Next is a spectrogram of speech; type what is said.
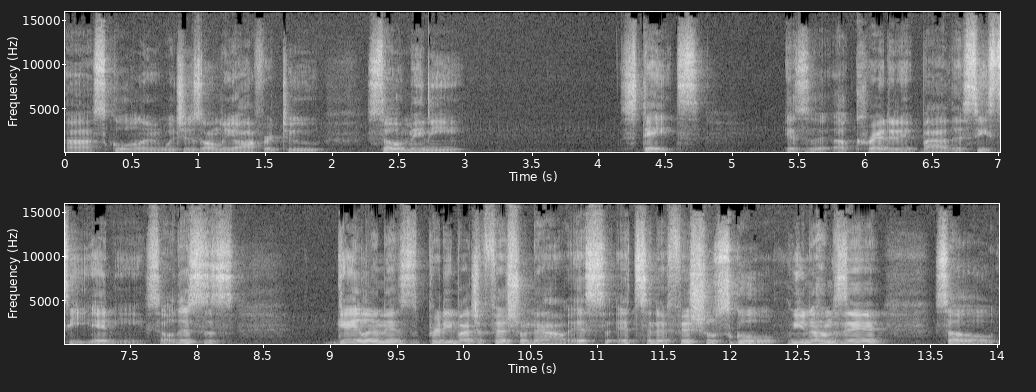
uh, schooling, which is only offered to so many states, is accredited by the CCNE. So this is Galen is pretty much official now. It's it's an official school. You know what I'm saying? So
